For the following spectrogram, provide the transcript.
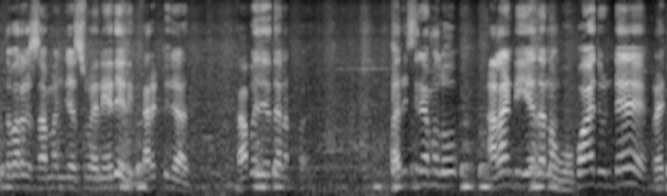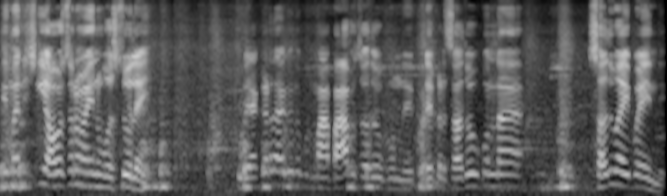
ఎంతవరకు సమంజసం అనేది అది కరెక్ట్ కాదు. కాకపోతే ఏదైనా పరిశ్రమలు అలాంటి ఏదైనా ఉపాధి ఉంటే ప్రతి మనిషికి అవసరమైన వస్తువులే. ఇప్పుడు ఎక్కడ దాకా ఇప్పుడు మా పాప చదువుకుంది ఇప్పుడు ఇక్కడ చదువుకున్న చదువు అయిపోయింది.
